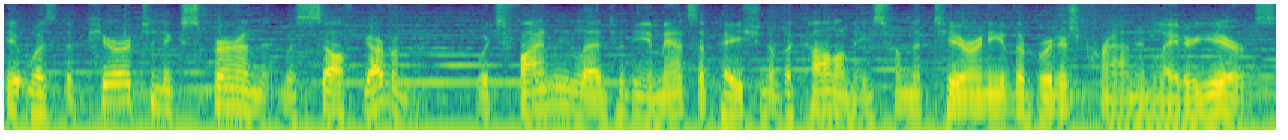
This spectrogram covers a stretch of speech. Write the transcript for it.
it was the Puritan experiment with self government which finally led to the emancipation of the colonies from the tyranny of the British Crown in later years.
